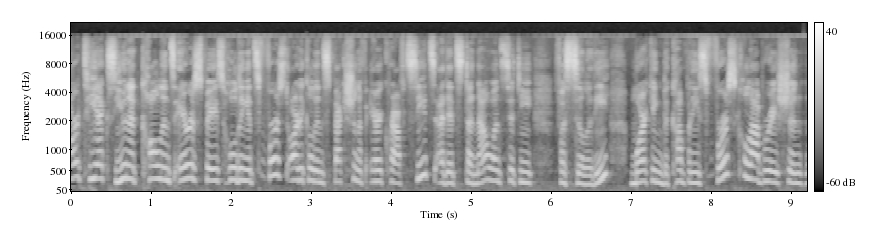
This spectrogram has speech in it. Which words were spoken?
RTX unit Collins Aerospace holding its first article inspection of aircraft seats at its Tanauan City facility, marking the company's first collaboration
